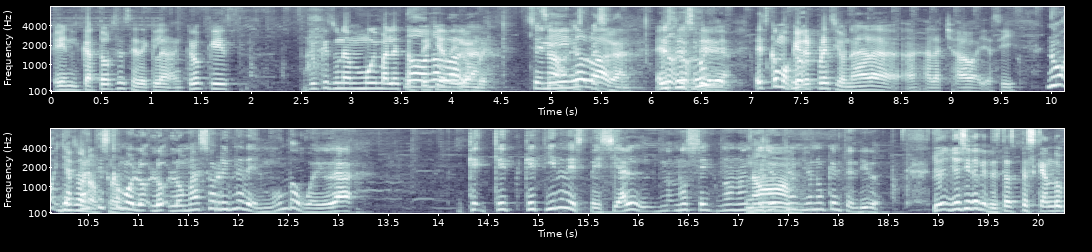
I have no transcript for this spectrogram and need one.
en el 14 se declaran. Creo que es creo que es una muy mala No, no estrategia lo del hagan. hombre. Sí, Sí, no, no, es lo hagan. Es, No, es- no, no. es como No. querer presionar a, a- a la chava y así. No, y Eso aparte no, es no. como lo, lo- lo más horrible del mundo, güey. O sea, ¿qué, qué, qué tiene de especial? No, no sé, no, no, No. Yo, yo- yo nunca he entendido. Yo, yo siento que te estás pescando,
